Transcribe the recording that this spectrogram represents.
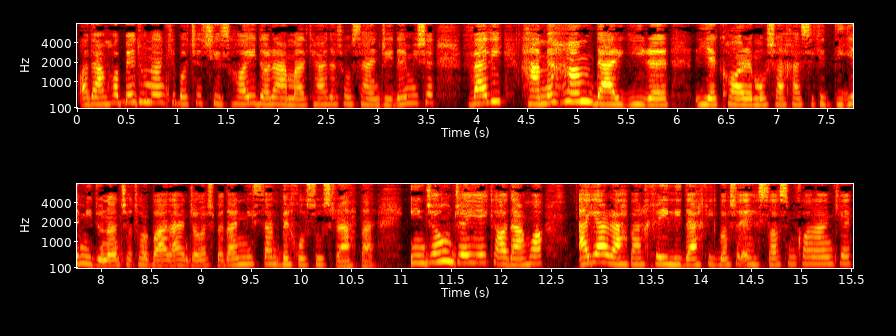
آدم ها بدونن که با چه چیزهایی داره عملکردشون سنجیده میشه ولی همه هم درگیر یه کار مشخصی که دیگه می‌دونن چطور باید انجامش بدن نیستن به خصوص رهبر. اینجا اونجاییه که آدم ها اگر رهبر خیلی دخیل باشه احساس می‌کنن که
